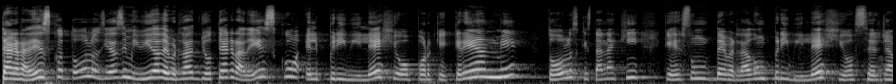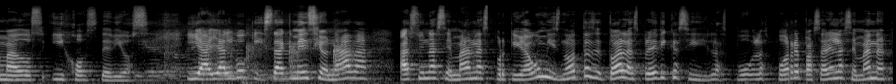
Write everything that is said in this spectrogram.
te agradezco todos los días de mi vida, de verdad, yo te agradezco el privilegio, porque créanme, todos los que están aquí, que es de verdad un privilegio ser llamados hijos de Dios. Y hay algo que Isaac mencionaba hace unas semanas, porque yo hago mis notas de todas las prédicas y las, puedo repasar en la semana,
